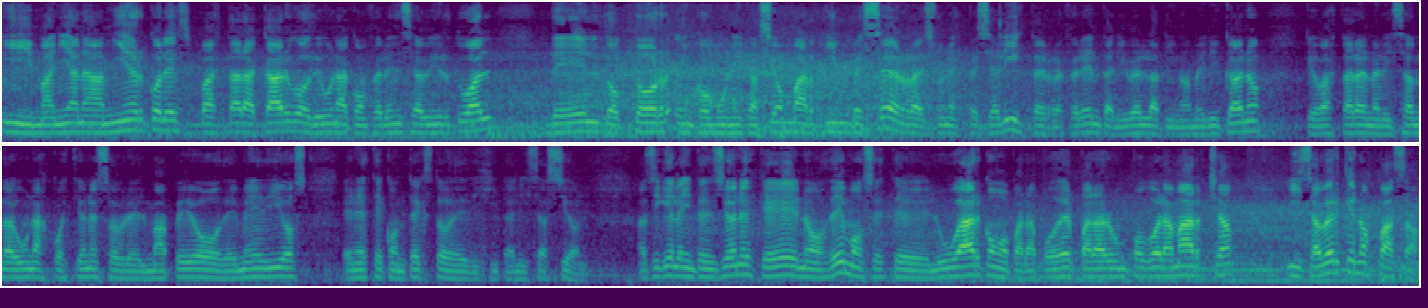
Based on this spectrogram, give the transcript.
y mañana miércoles va a estar a cargo de una conferencia virtual del doctor en comunicación Martín Becerra, es un especialista y referente a nivel latinoamericano que va a estar analizando algunas cuestiones sobre el mapeo de medios en este contexto de digitalización. Así que la intención es que nos demos este lugar como para poder parar un poco la marcha y saber qué nos pasa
